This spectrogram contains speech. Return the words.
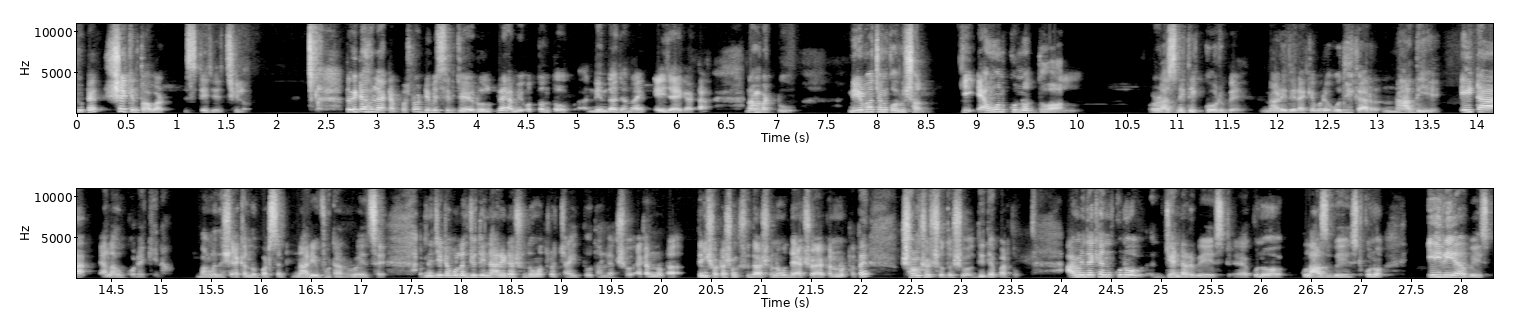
জোটে, সে কিন্তু আবার স্টেজে ছিল। তো এটা হলো একটা প্রশ্ন, ডিবিসির যে রোল প্লে, আমি অত্যন্ত নিন্দা জানাই এই জায়গাটা। নাম্বার টু নির্বাচন কমিশন কি এমন কোন দল রাজনীতি করবে, নারীদের একেবারে অধিকার না দিয়ে এটা অ্যালাউ করে কিনা? বাংলাদেশে একান্ন পার্সেন্ট নারী ভোটার রয়েছে। আপনি যেটা বলেন যদি নারীরা শুধুমাত্র চাইতো, তাহলে একশো একান্নটা, তিনশোটা সংসদীয় আসনের মধ্যে একশো একান্নটাতে সংসদ সদস্য দিতে পারতো। আমি দেখেন, কোনো জেন্ডার বেসড কোনো ক্লাস বেসড কোনো এরিয়া বেসড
